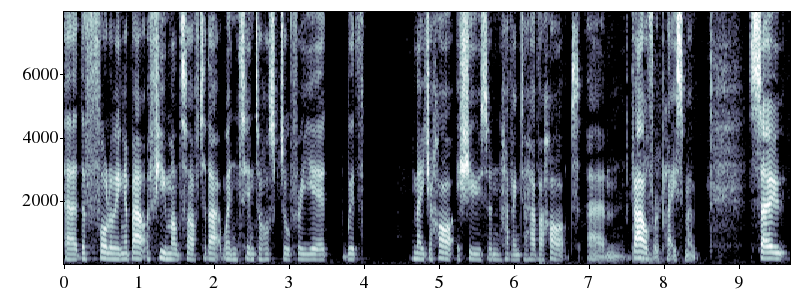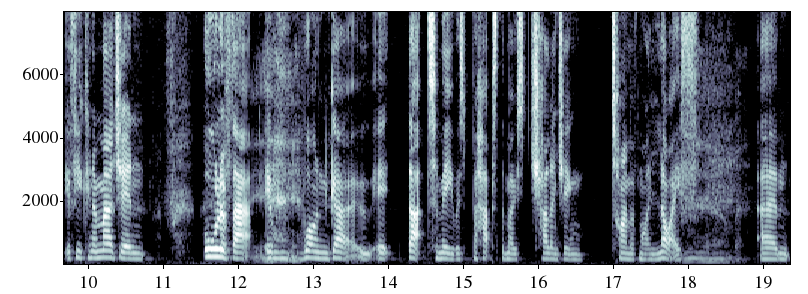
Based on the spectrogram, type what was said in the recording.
uh, the following about a few months after that, went into hospital for a year with major heart issues and having to have a heart um, valve replacement. So if you can imagine all of that in one go, it that to me was perhaps the most challenging time of my life. Yeah. Um,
